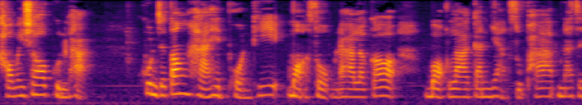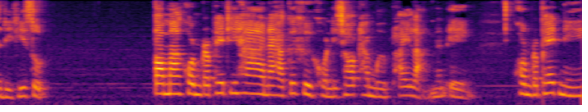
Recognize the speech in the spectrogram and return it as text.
เขาไม่ชอบคุณค่ะ คุณจะต้องหาเหตุผลที่เหมาะสมนะคะ แล้วก็บอกลากันอย่างสุภาพน่าจะดีที่สุด ต่อมาคนประเภทที่ 5 นะคะ ก็คือคนที่ชอบทำมือไพร่หลังนั่นเอง คนประเภทนี้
